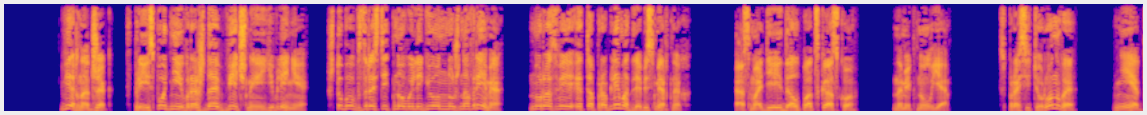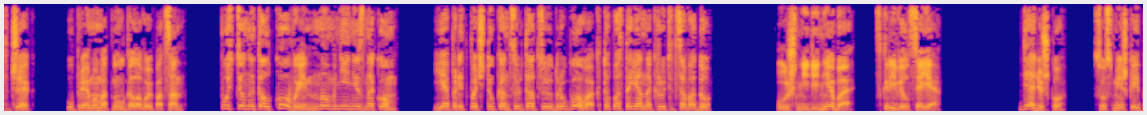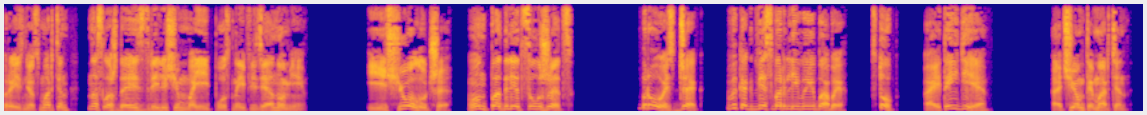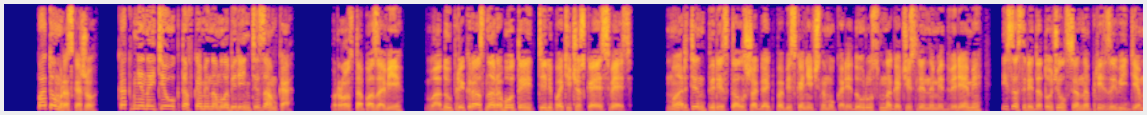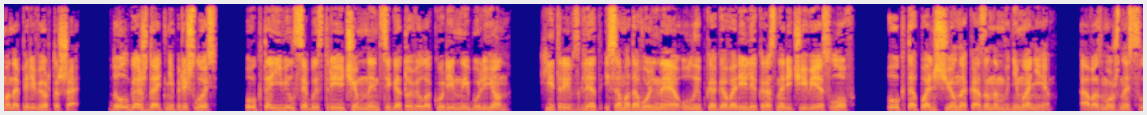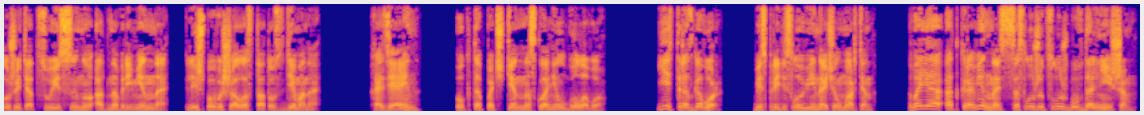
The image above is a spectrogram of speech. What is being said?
«Верно, Джек, в преисподней вражда — вечное явление, чтобы взрастить новый легион, нужно время. Но разве это проблема для бессмертных? Асмодей дал подсказку, намекнул я. Спросить у Ронве? Нет, Джек, упрямо мотнул головой пацан. Пусть он и толковый, но мне не знаком. Я предпочту консультацию другого, кто постоянно крутится в аду. Уж не Денеба, скривился я. Дядюшку, с усмешкой произнес Мартин, наслаждаясь зрелищем моей постной физиономии. Еще лучше, он подлец и лжец. Брось, Джек, вы как две сварливые бабы. Стоп, а это идея. О чем ты, Мартин? Потом расскажу, как мне найти окта в каменном лабиринте замка. Просто позови. В аду прекрасно работает телепатическая связь. Мартин перестал шагать по бесконечному коридору с многочисленными дверями и сосредоточился на призыве демона-перевертыша. Долго ждать не пришлось. Окта явился быстрее, чем Нэнси готовила куриный бульон. Хитрый взгляд и самодовольная улыбка говорили красноречивее слов. Окта польщен оказанным вниманием, а возможность служить отцу и сыну одновременно лишь повышала статус демона. «Хозяин?» Окта почтенно склонил голову. «Есть разговор», — без предисловий начал Мартин. «Твоя откровенность сослужит службу в дальнейшем».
